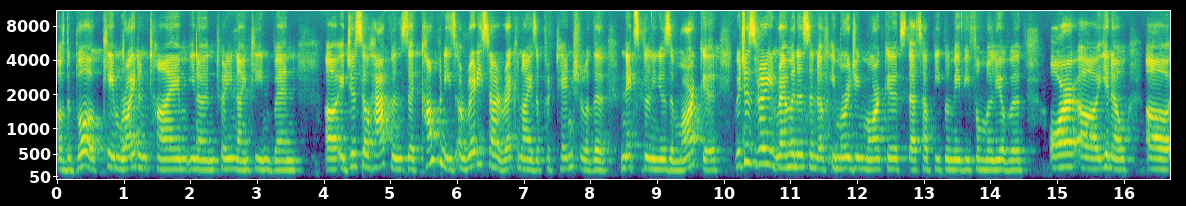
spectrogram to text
of the book came right in time, you know, in 2019 when uh, it just so happens that companies already start to recognize the potential of the next billion user market, which is very reminiscent of emerging markets. That's how people may be familiar with. Or, uh, you know, uh,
